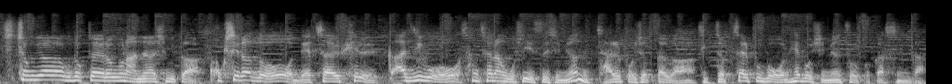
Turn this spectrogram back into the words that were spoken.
시청자, 구독자 여러분 안녕하십니까? 혹시라도 내 차의 휠 까지고 상처난 곳이 있으시면 잘 보셨다가 직접 셀프 복원 해보시면 좋을 것 같습니다.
